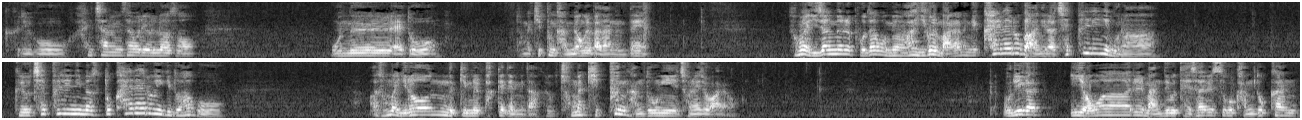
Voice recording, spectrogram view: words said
그리고 한참 세월이 흘러서 오늘에도 정말 깊은 감명을 받았는데 정말 이 장면을 보다 보면 아 이걸 말하는 게 칼베로가 아니라 채플린이구나. 그리고 채플린이면서 또 칼베로이기도 하고 아 정말 이런 느낌을 받게 됩니다. 그리고 정말 깊은 감동이 전해져 와요. 우리가 이 영화를 만들고 대사를 쓰고 감독한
